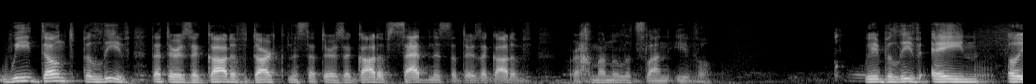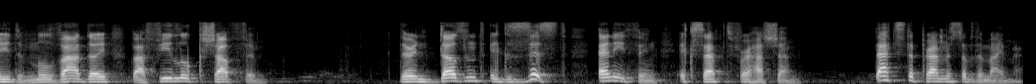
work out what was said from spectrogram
We don't believe that there is a God of darkness, that there is a God of sadness, that there is a God of Rachmanu litzlan evil. We believe ein oid mulvadoi vafilu kshafim. There doesn't exist anything except for Hashem. That's the premise of the Maimer.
